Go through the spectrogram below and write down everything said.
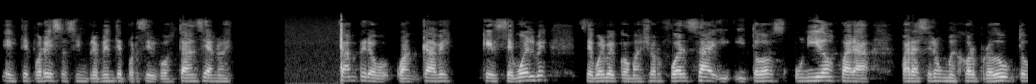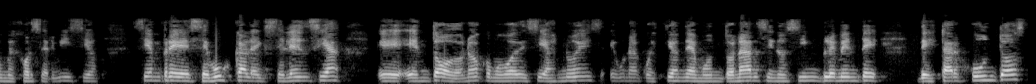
este, por eso, simplemente por circunstancia, no están, pero cuan- cada vez que se vuelve, se vuelve con mayor fuerza y, y todos unidos para, para hacer un mejor producto, un mejor servicio. Siempre se busca la excelencia eh, en todo, ¿no? Como vos decías, no es una cuestión de amontonar, sino simplemente de estar juntos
